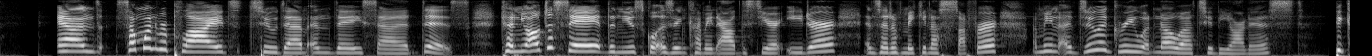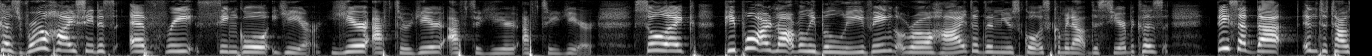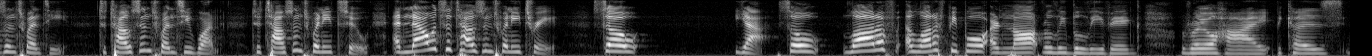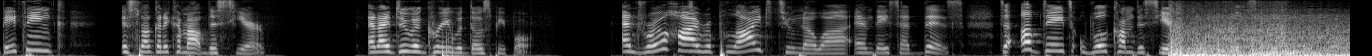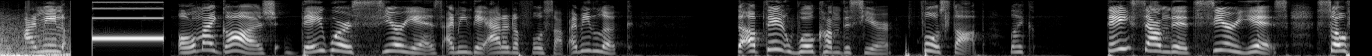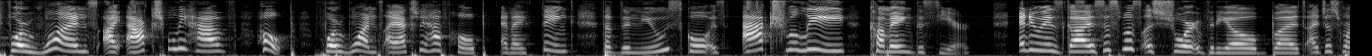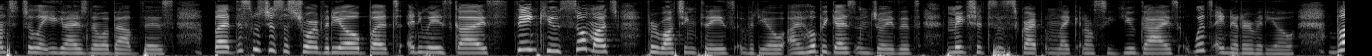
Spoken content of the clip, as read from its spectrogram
And someone replied to them and they said this Can y'all just say the new school isn't coming out this year either instead of making us suffer? I mean, I do agree with Noah, to be honest. Because Royale High say this every single year, year after year after year after year. So, like, people are not really believing Royale High that the new school is coming out this year because they said that in 2020, 2021, 2022, and now it's 2023. So, yeah. So, lot of a lot of people are not really believing Royale High because they think it's not going to come out this year. And I do agree with those people. And Royale High replied to Noah and they said this The update will come this year. I mean, oh my gosh, they were serious. I mean, they added a full stop. I mean, look, the update will come this year. Full stop. Like, they sounded serious. So, for once, I actually have hope for once, I actually have hope, and I think that the new school is actually coming this year. Anyways, guys, this was a short video, but I just wanted to let you guys know about this. But this was just a short video, but anyways, guys, thank you so much for watching today's video. I hope you guys enjoyed it. Make sure to subscribe and like, and I'll see you guys with another video. Bye!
